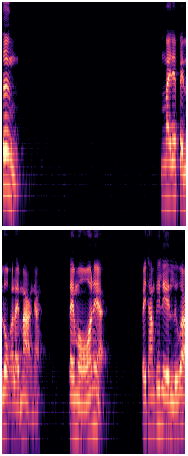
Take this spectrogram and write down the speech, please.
ซึ่ง ไม่ได้เป็นโรคอะไรมากนะ แต่หมอเนี่ย ไปทำพิเรนหรือว่า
